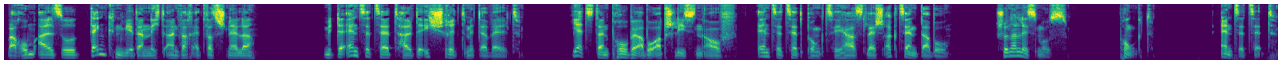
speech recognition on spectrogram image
Warum also denken wir dann nicht einfach etwas schneller? Mit der NZZ halte ich Schritt mit der Welt. Jetzt ein Probeabo abschließen auf nzz.ch Akzentabo. Journalismus. Punkt. NZZ.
